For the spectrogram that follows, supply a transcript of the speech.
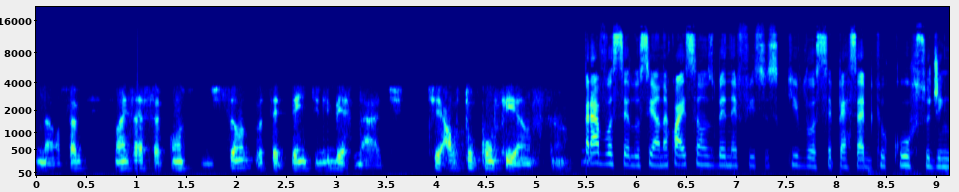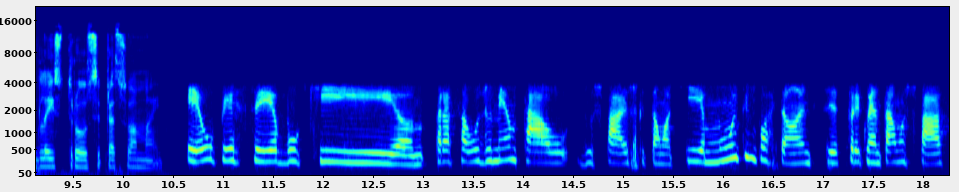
não, sabe? Mas essa condição que você tem de liberdade de autoconfiança. Para você, Luciana, quais são os benefícios que você percebe que o curso de inglês trouxe para sua mãe? Eu percebo que hum, para a saúde mental dos pais que estão aqui é muito importante frequentar um espaço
